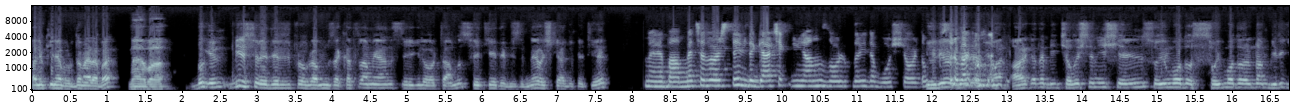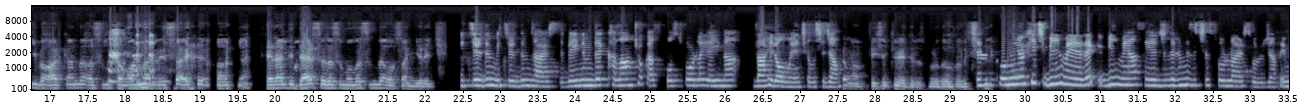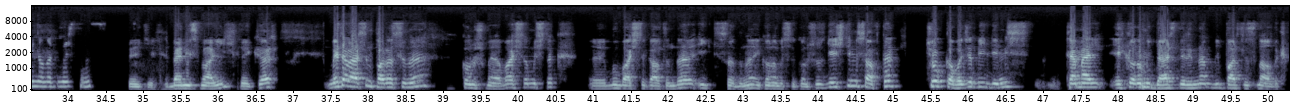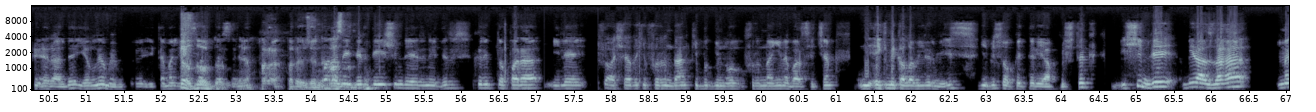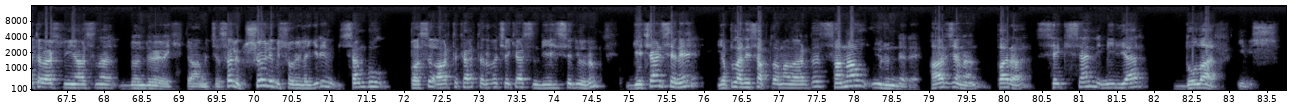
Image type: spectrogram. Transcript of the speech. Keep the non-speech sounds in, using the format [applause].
Haluk yine burada. Merhaba. Merhaba. Bugün bir süredir programımıza katılamayan sevgili ortağımız Fethiye de bizimle. Hoş geldin Fethiye. Merhaba. Metaverse değil de gerçek dünyanın zorluklarıyla boğuşuyordum. Görüyorum. Ar- arkada bir çalıştığın iş yerinin soyunma odası, soyunma odalarından biri gibi arkanda asılı tavanlar [laughs] vesaire. Herhalde ders arası molasında olsan gerek. Bitirdim bitirdim dersi. Beynimde kalan çok az fosforla yayına dahil olmaya çalışacağım. Tamam. Teşekkür ederiz burada olduğun için. Evet, konuyu hiç bilmeyerek bilmeyen seyircilerimiz için sorular soracağım. Emin olabilirsiniz. Peki. Ben İsmail tekrar. Metaverse'in parasını konuşmaya başlamıştık. Bu başlık altında iktisadını, ekonomisini konuşuyoruz. Geçtiğimiz hafta çok kabaca bildiğimiz temel [laughs] ekonomi derslerinden bir parçasını aldık [laughs] herhalde. Yanılıyor muyum? Temel Yok doğru doğru. Yani para, para üzerine. Para nedir? Mı? Değişim değeri nedir? Kripto para ile şu aşağıdaki fırından ki bugün o fırından yine bahsedeceğim. Ekmek alabilir miyiz? Gibi sohbetleri yapmıştık. Şimdi biraz daha Metaverse dünyasına döndürerek devam edeceğiz. Haluk şöyle bir soruyla gireyim. Sen bu pası artık her tarafa çekersin diye hissediyorum. Geçen sene yapılan hesaplamalarda sanal ürünlere harcanan para 80 milyar dolar imiş.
